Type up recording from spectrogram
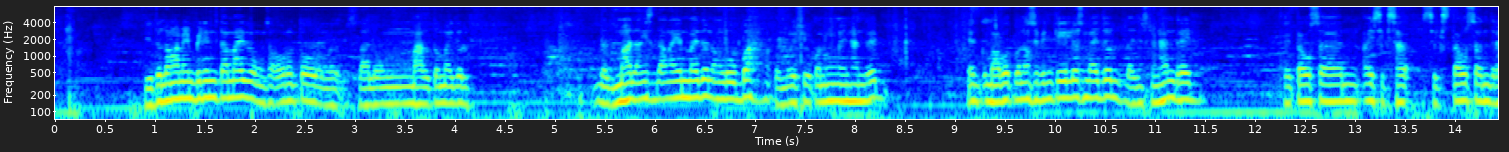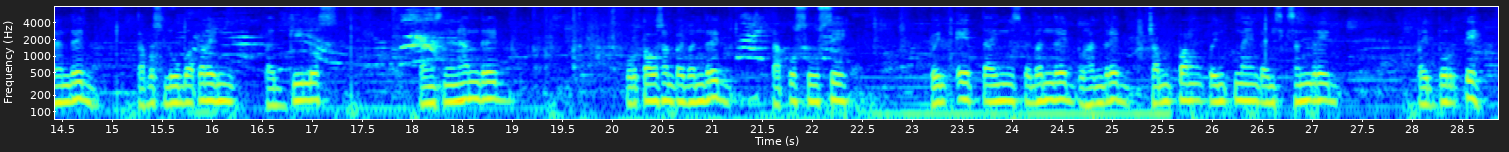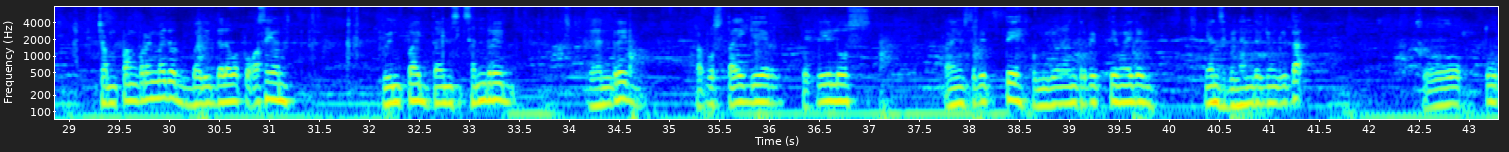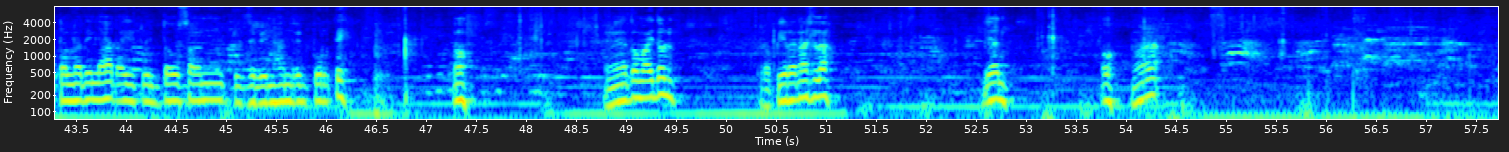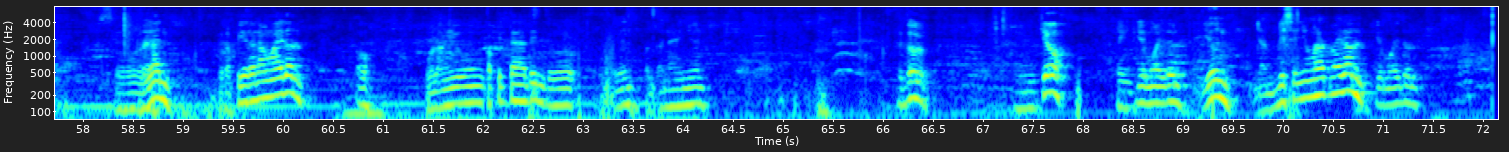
Dito lang namin bininta mga idol. Kung sa Coron to, lalong mahal to mga idol. Nagmahal ang isda ngayon mga idol, ang luba. Kumresyo pa ng 900. Yan, kumabot po ng 7 kilos mga idol, times 900. 3,000, ay 6 6,300. Tapos luba pa rin, 5 kilos. Times 900. 4,500. Tapos susi, 0.8 times 500, 400. Champang, 0.9 times 600, 540. Champang pa rin may doon. Bali, dalawa po kasi yun. 0.5 times 600, 300. Tapos tiger, 2 kilos, times 350. Kumilyo ng 350 may doon. Yan, 700 yung kita. So, total natin lahat ay 12,740. Oh. Ayan na ito mga idol. Pira-pira na sila. Yan. Oh, mga. So, yan. Pira-pira na mga idol. Oh, walang yung kapitan natin. So, ayan, pag-anahin yun. Idol. Thank you. Thank you mga idol. Yun. Yan, bless sa inyong lahat mga idol. Thank you mga idol.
